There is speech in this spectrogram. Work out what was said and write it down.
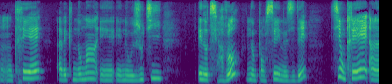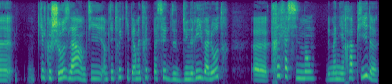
on, créait avec nos mains et, et, nos outils et notre cerveau, nos pensées et nos idées, si on créait un, quelque chose là, un petit, un petit truc qui permettrait de passer d'une rive à l'autre, euh, très facilement, de manière rapide,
